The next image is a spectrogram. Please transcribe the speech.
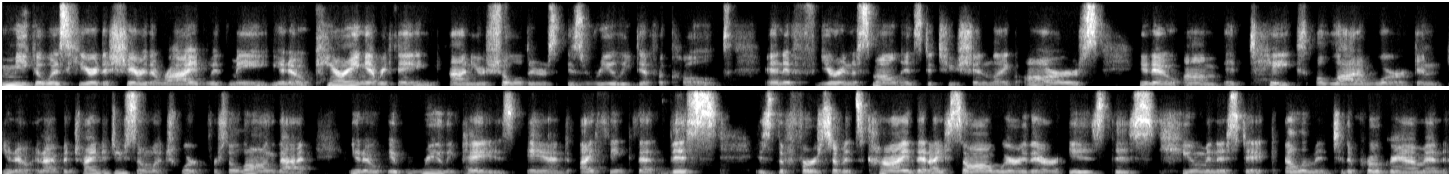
Mika was here to share the ride with me. You know, carrying everything on your shoulders is really difficult. And if you're in a small institution like ours, you know, um, it takes a lot of work and, you know, and I've been trying to do so much work for so long that, you know, it really pays. And I think that this is the first of its kind that I saw where there is this humanistic element to the program and,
